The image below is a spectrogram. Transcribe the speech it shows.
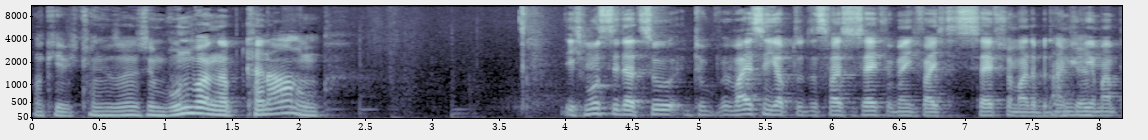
Okay, ich kann sagen, dass ich einen Wohnwagen habe. Keine Ahnung. Ich musste dazu, du weißt nicht, ob du das weißt, du safe, wenn ich, weil ich das safe schon mal damit Okay. angegeben habe.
